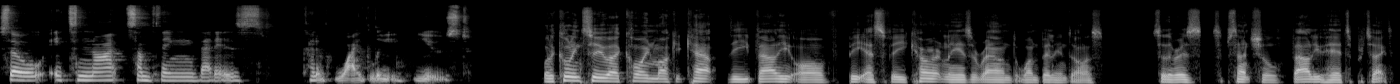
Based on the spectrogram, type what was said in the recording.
So it's not something that is kind of widely used. Well, according to uh, Coin Market Cap, the value of BSV currently is around $1 billion. So there is substantial value here to protect.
